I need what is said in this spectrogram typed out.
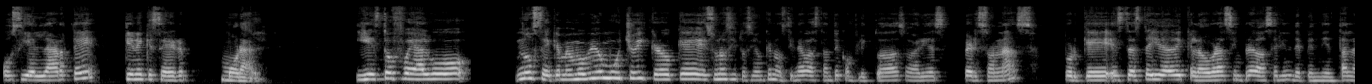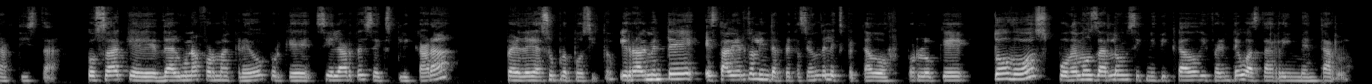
o si el arte tiene que ser moral. Y esto fue algo, no sé, que me movió mucho y creo que es una situación que nos tiene bastante conflictuadas a varias personas, porque está esta idea de que la obra siempre va a ser independiente al artista, cosa que de alguna forma creo, porque si el arte se explicara, perdería su propósito. Y realmente está abierto a la interpretación del espectador, por lo que todos podemos darle un significado diferente o hasta reinventarlo.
